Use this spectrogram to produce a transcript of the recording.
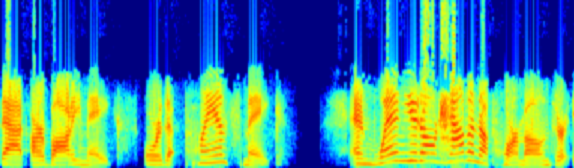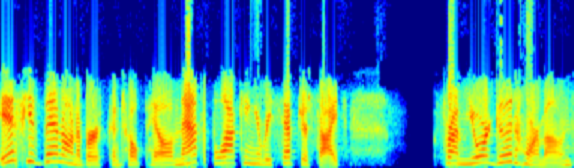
that our body makes or that plants make. And when you don't have enough hormones, or if you've been on a birth control pill and that's blocking your receptor sites from your good hormones,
